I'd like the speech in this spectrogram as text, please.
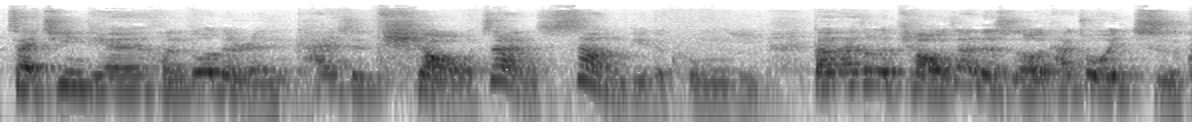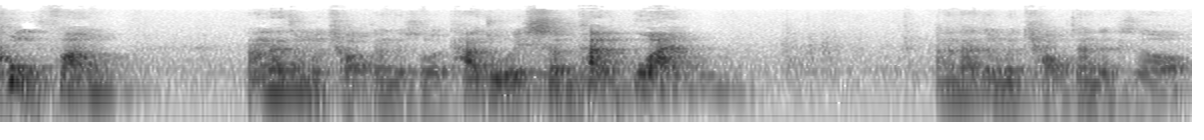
在今天，很多的人开始挑战上帝的公义。当他这么挑战的时候，他作为指控方；当他这么挑战的时候，他作为审判官；当他这么挑战的时候，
